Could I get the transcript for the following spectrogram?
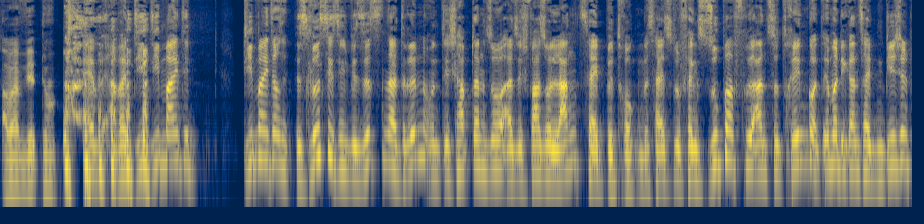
aber wir, du, Ähm, aber die, die meinte, die meinte auch, das Lustige ist, wir sitzen da drin und ich habe dann so, also ich war so langzeitbetrunken. Das heißt, du fängst super früh an zu trinken und immer die ganze Zeit ein Bierchen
